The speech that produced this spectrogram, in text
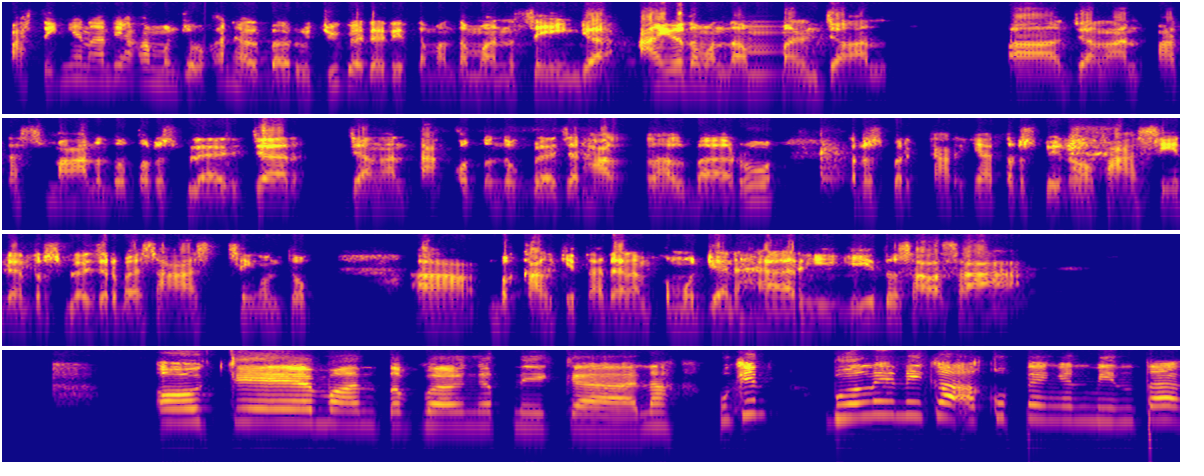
pastinya nanti akan munculkan hal baru juga dari teman-teman. Sehingga ayo teman-teman jangan uh, jangan patah semangat untuk terus belajar. Jangan takut untuk belajar hal-hal baru. Terus berkarya terus berinovasi dan terus belajar bahasa asing untuk uh, bekal kita dalam kemudian hari. Gitu salsa. Oke, mantep banget nih Kak. Nah, mungkin boleh nih Kak, aku pengen minta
